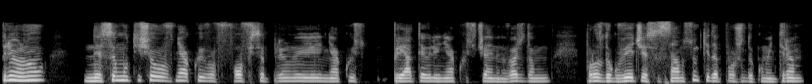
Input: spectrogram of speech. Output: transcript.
примерно не съм отишъл в някой в офиса, примерно, или някой приятел или някой случайен минувач, да, просто да го видя, че е с Samsung и да почна да коментирам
